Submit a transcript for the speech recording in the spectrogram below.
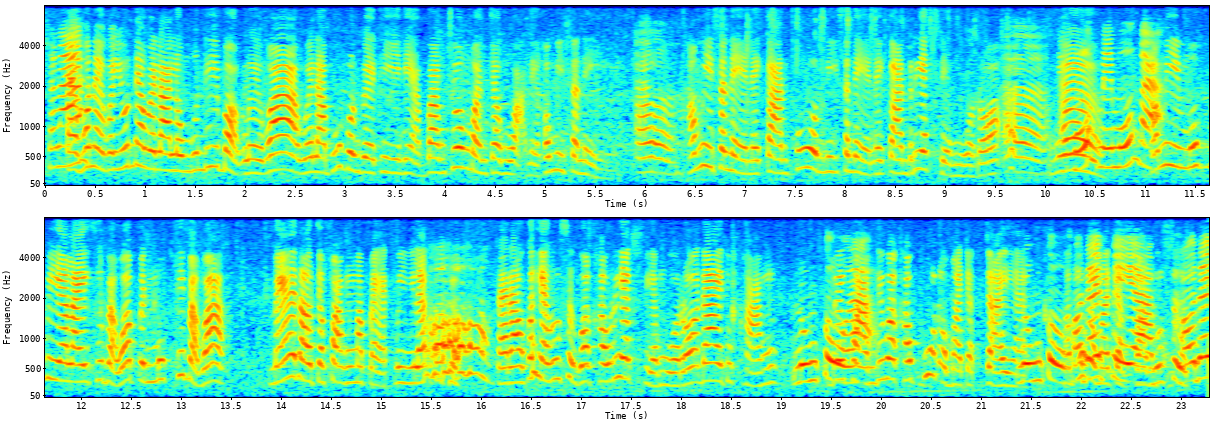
ใช่ไหม แต่พลเอกประยุทธ์เนี่ยเวลาลงพื้นที่บอกเลยว่า เวลาพูดบนเวทีเนี่ยบางช่วงบางจังหวะเนี่ยเขามีเสน่ห์เออเขามีเสน่ห์ในการพูดมีเสน่ห์ในการเรียกเสียงหัวเราะ เออมีมุกเออ มีมุกอะเขามีมุกมีอะไรคือแบบว่าเป็นมุกที่แบบว่า แม้เราจะฟังมา 8 ปีแล้วโอ้โหแต่เราก็ยังรู้สึกว่าเขาเรียกเสียงหัวเราะได้ทุกครั้งลุงตู่ด้วยความอะที่ว่าเขาพูดออกมาจากใจไงลุงตู่เขาเขาพูดอได้อกมาเปจากรียควาบมรู้สึก เขาได้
